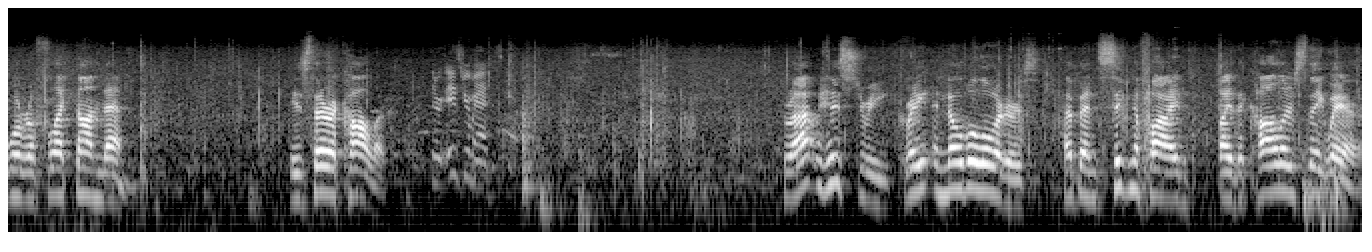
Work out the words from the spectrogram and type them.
will reflect on them. Is there a collar? There is your majesty. Throughout history, great and noble orders have been signified by the collars they wear,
